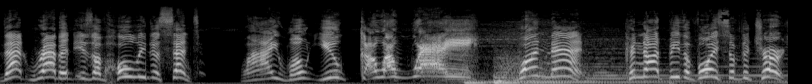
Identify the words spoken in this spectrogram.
That rabbit is of holy descent. Why won't you go away? One man cannot be the voice of the church.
